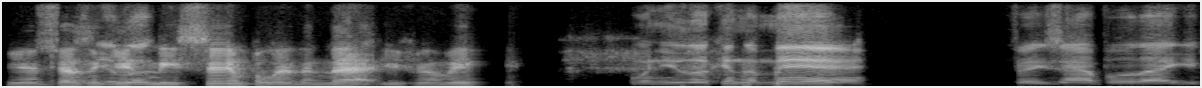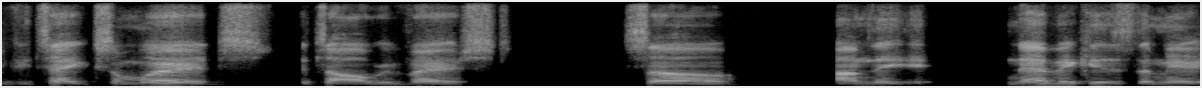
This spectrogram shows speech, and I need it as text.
Yeah, it doesn't get look- any simpler than that. You feel me? when you look in the mirror, for example, like if you take some words, it's all reversed. So I'm the Nevik is the mirror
